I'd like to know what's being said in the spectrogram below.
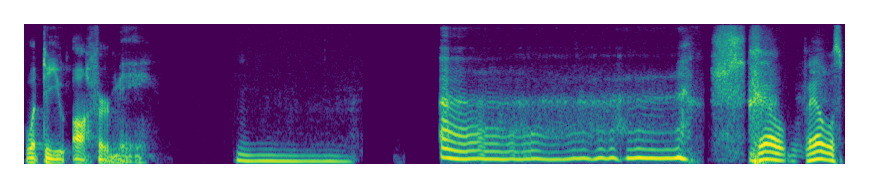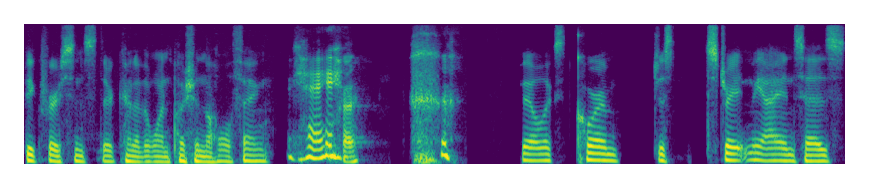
What do you offer me? Uh, Vale, Vale will speak first since they're kind of the one pushing the whole thing. okay. Okay. Vale looks Corum just straight in the eye and says,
